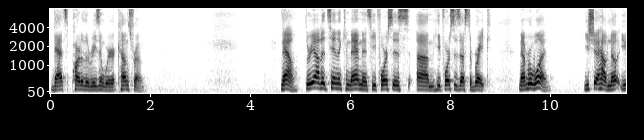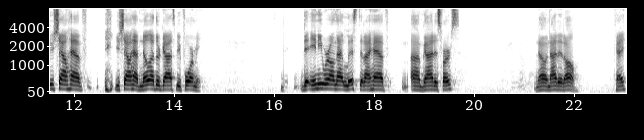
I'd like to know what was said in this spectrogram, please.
that's part of the reason where it comes from. Now, three out of ten of the commandments he forces um, he forces us to break. Number one, you shall have no you shall have you shall have no other gods before me. Did anywhere on that list that I have um, God is first? No, not at all. Okay,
